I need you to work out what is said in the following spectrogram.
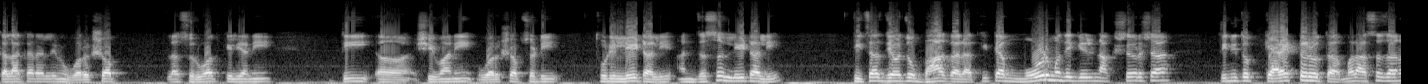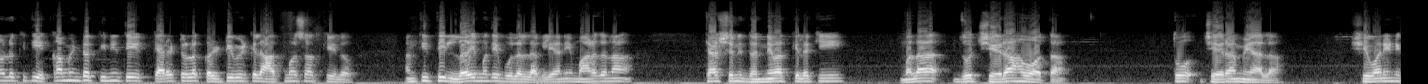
कलाकाराला मी वर्कशॉपला सुरुवात केली आणि ती शिवानी वर्कशॉपसाठी थोडी लेट आली आणि जसं लेट आली तिचा जेव्हा जो भाग आला ती त्या मोडमध्ये गेली आणि अक्षरशः तिने तो कॅरेक्टर होता. मला असं जाणवलं की ती एका मिनटात तिने ते कॅरेक्टरला कल्टिवेट केलं आत्मसात केलं आणि ती ती लयमध्ये बोलायला लागली. आणि महाराजांना त्या क्षणी धन्यवाद केलं की मला जो चेहरा हवा होता तो चेहरा मिळाला. शिवानीने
